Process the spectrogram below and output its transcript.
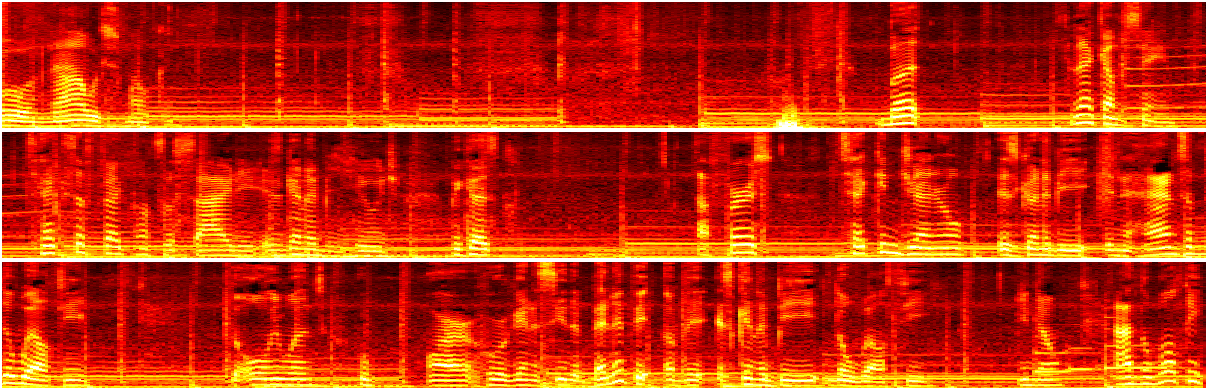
Oh, now we're smoking. But like I'm saying, tech's effect on society is gonna be huge because at first, tech in general is gonna be in the hands of the wealthy. The only ones who are who are gonna see the benefit of it is gonna be the wealthy, you know. And the wealthy,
